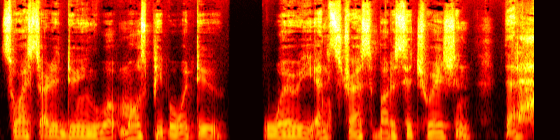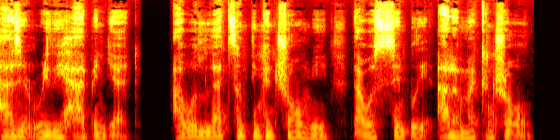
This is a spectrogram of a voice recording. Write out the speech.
So I started doing what most people would do worry and stress about a situation that hasn't really happened yet. I would let something control me that was simply out of my control.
